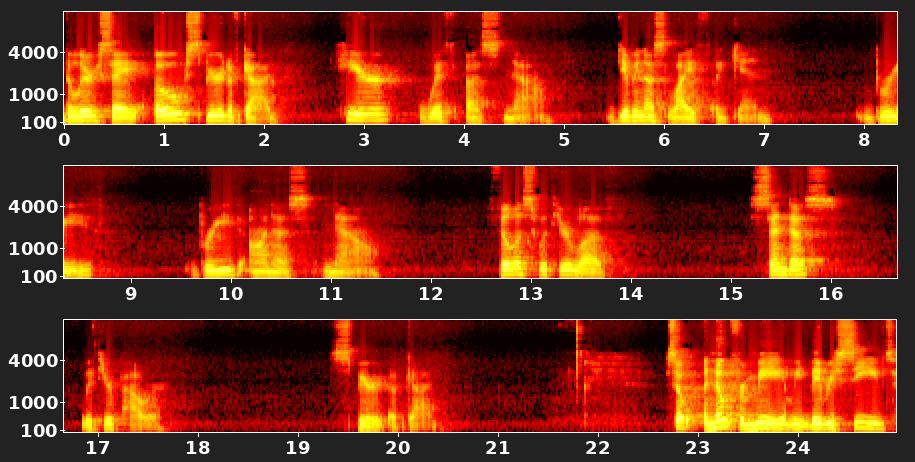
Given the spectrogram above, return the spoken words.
The lyrics say, O Spirit of God, here with us now, giving us life again. Breathe, breathe on us now. Fill us with your love. Send us with your power, Spirit of God. So, a note from me I mean, they received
